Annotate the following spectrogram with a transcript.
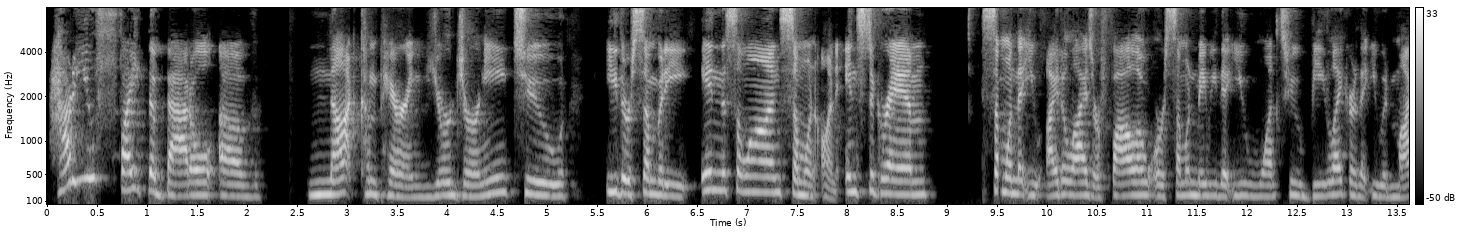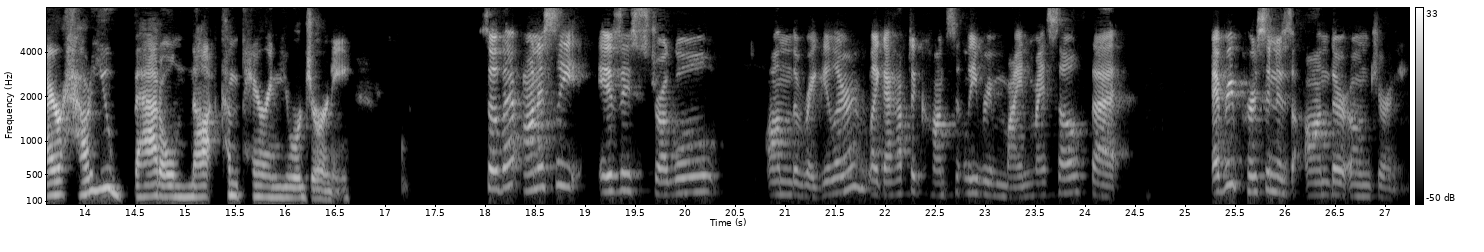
how do you fight the battle of not comparing your journey to either somebody in the salon, someone on Instagram, someone that you idolize or follow, or someone maybe that you want to be like or that you admire? How do you battle not comparing your journey? So, that honestly is a struggle on the regular. Like, I have to constantly remind myself that every person is on their own journey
